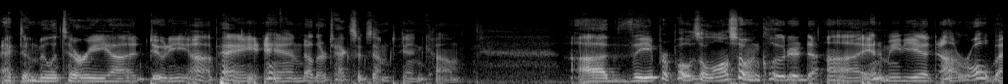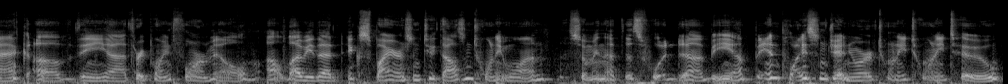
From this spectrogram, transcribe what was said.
active military uh, duty uh, pay, and other tax exempt income. Uh, The proposal also included uh, an immediate uh, rollback of the uh, 3.4 mil uh, levy that expires in 2021, assuming that this would uh, be in place in January of 2022.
